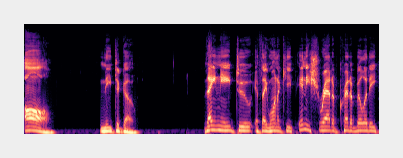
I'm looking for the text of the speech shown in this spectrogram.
all need to go. They need to, if they want to keep any shred of credibility,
